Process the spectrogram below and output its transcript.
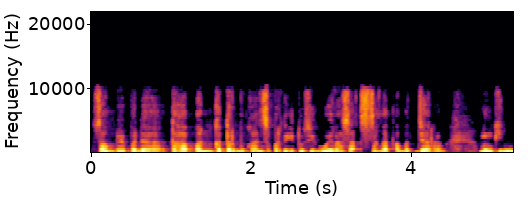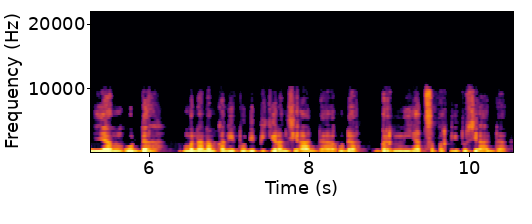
sampai pada tahapan keterbukaan seperti itu sih gue rasa sangat amat jarang. Mungkin yang udah menanamkan itu di pikiran sih ada udah berniat seperti itu sih ada.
